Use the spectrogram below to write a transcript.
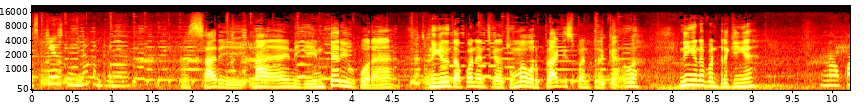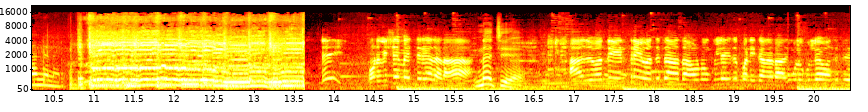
எக்ஸ்கியூஸ் மீ என்ன பண்றீங்க? சாரி நான் இன்னைக்கு இன்டர்வியூ போகிறேன் நீங்கள் எதுவும் தப்பாக நினச்சிக்காங்க சும்மா ஒரு ப்ராக்டிஸ் பண்ணிட்டு இருக்கேன் வா நீங்கள் என்ன பண்ணிட்டுருக்கீங்க? நான் இருக்கேன். டேய் உனக்கு விஷயமே தெரியாதாடா? என்னாச்சு? அது வந்து இன்டர்வியூ வந்துட்டு அது அவனுக்குள்ளே இது பண்ணிட்டானடா. உங்களுக்குள்ளே வந்துட்டு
